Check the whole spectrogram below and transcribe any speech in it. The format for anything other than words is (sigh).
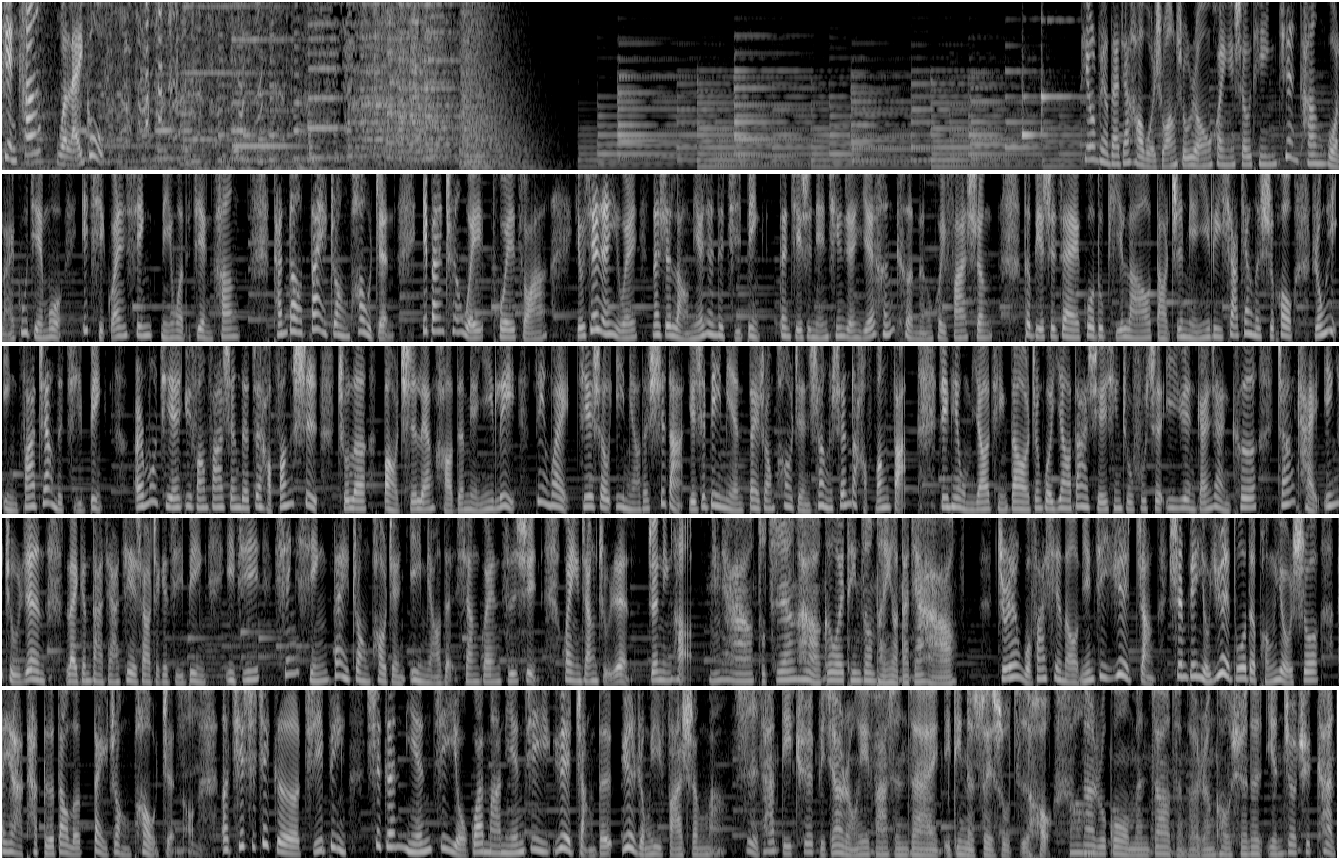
健康我来顾。听众朋友，大家好，我是王淑荣，欢迎收听《健康我来顾》节目，一起关心你我的健康。谈到带状疱疹，一般称为“皮蛇”，有些人以为那是老年人的疾病。但其实年轻人也很可能会发生，特别是在过度疲劳导致免疫力下降的时候，容易引发这样的疾病。而目前预防发生的最好方式，除了保持良好的免疫力，另外接受疫苗的施打，也是避免带状疱疹上升的好方法。今天我们邀请到中国医药大学新竹附设医院感染科张凯英主任来跟大家介绍这个疾病以及新型带状疱疹疫苗的相关资讯，欢迎张主任。主任您好，您好，主持人好，各位听众朋友，大家好。主任，我发现哦，年纪越长，身边有越多的朋友说：“哎呀，他得到了带状疱疹哦。”呃，其实这个疾病是跟年纪有关吗？年纪越长的越容易发生吗？是，它的确比较容易发生在一定的岁数之后。哦。那如果我们照整个人口学的研究去看。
